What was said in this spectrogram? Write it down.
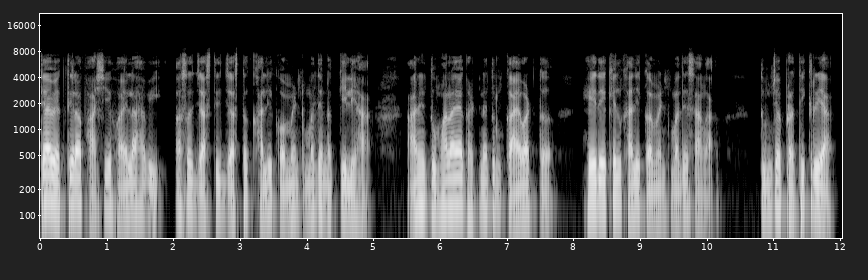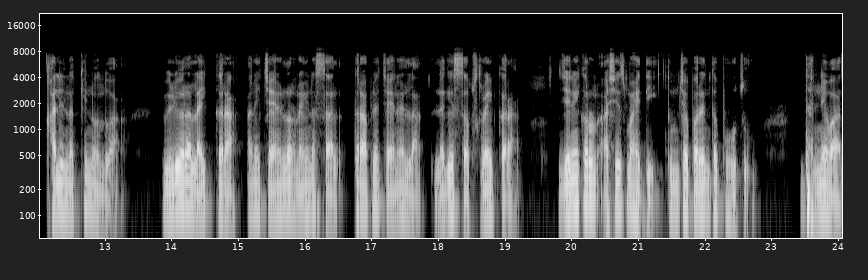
त्या व्यक्तीला फाशी व्हायला हवी असं जास्तीत जास्त खाली कॉमेंटमध्ये नक्की लिहा. आणि तुम्हाला या घटनेतून काय वाटतं हे देखील खाली कमेंटमध्ये सांगा. तुमच्या प्रतिक्रिया खाली नक्की नोंदवा. व्हिडिओला लाईक करा आणि चॅनलवर नवीन असाल तर आपल्या चॅनलला लगेच सबस्क्राईब करा. जेणेकरून अशीच माहिती तुमच्यापर्यंत पोहोचू. धन्यवाद.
